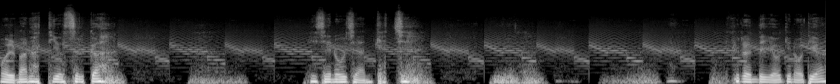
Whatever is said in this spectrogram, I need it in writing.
얼마나 뛰었을까? 이젠 오지 않겠지. 그런데 여긴 어디야?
